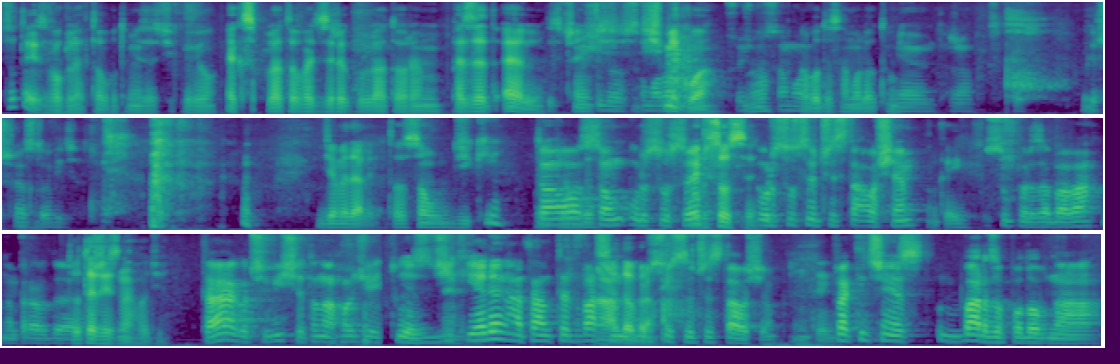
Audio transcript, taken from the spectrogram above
Co to jest w ogóle to, bo to mnie zaciekawiło? Eksploatować z regulatorem PZL. To jest część do śmigła. coś do No, samolotu. albo do samolotu. Nie wiem też, co to jest. Pierwszy raz to widzę. Idziemy dalej. To są dziki? To mówię? są Ursusy. Ursusy. Ursusy 308. Okej. Super zabawa, naprawdę. To też jest na chodzie. Tak, oczywiście, to na chodzie. Tu jest dzik jeden, a tam te dwa A, są dobra. Ursusy 308. Okej. Praktycznie jest bardzo podobna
